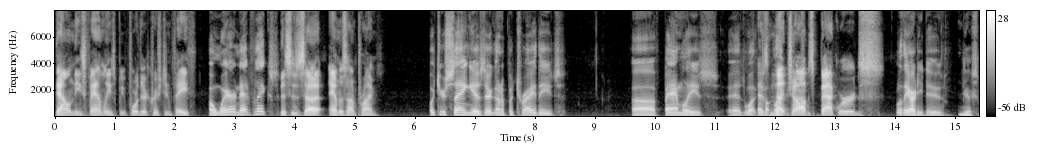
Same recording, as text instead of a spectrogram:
down these families for their Christian faith. On where Netflix? This is uh, Amazon Prime. What you're saying is they're going to portray these uh, families as what? As co- nut like, jobs, backwards. Well, they already do. Yes.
